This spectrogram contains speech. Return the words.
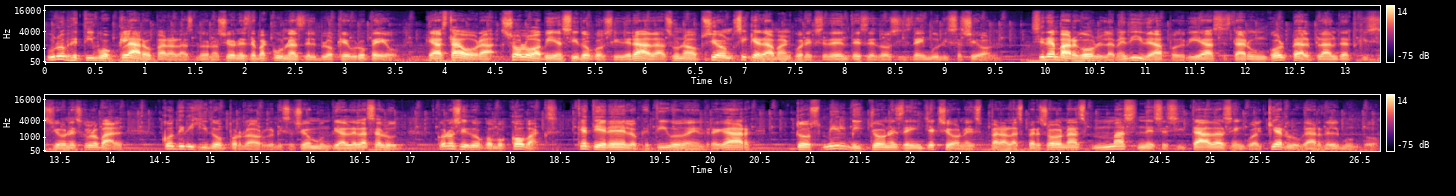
un objetivo claro para las donaciones de vacunas del bloque europeo, que hasta ahora solo habían sido consideradas una opción si quedaban con excedentes de dosis de inmunización. Sin embargo, la medida podría asestar un golpe al plan de adquisiciones global codirigido por la Organización Mundial de la Salud, conocido como COVAX, que tiene el objetivo de entregar 2 mil millones de inyecciones para las personas más necesitadas en cualquier lugar del mundo.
